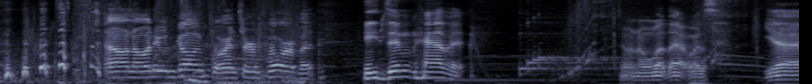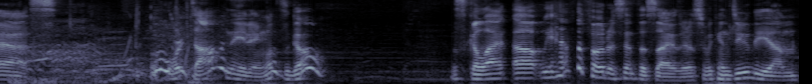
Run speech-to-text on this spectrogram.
I don't know what he was going for in turn 4, but he didn't have it. Don't know what that was. Yes! Ooh, we're dominating. Let's go. This galact. Uh, we have the photosynthesizer, so we can do the um.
